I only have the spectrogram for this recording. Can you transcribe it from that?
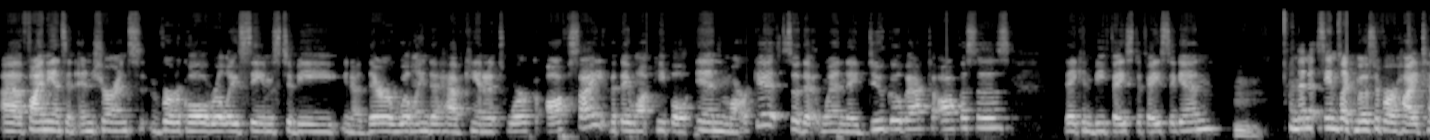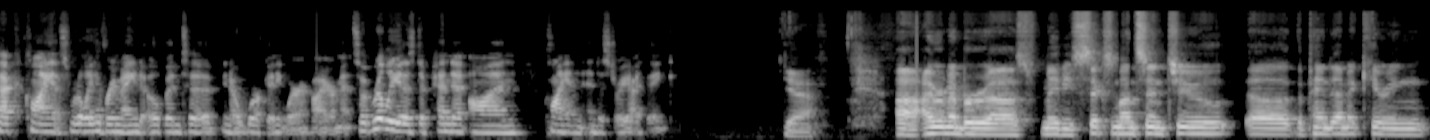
Uh, finance and insurance vertical really seems to be, you know, they're willing to have candidates work offsite, but they want people in market so that when they do go back to offices, they can be face to face again. Mm. And then it seems like most of our high tech clients really have remained open to, you know, work anywhere environment. So it really is dependent on client and industry, I think. Yeah. Uh, I remember uh, maybe six months into uh, the pandemic hearing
